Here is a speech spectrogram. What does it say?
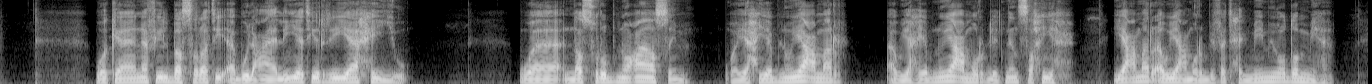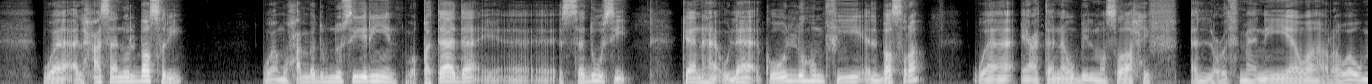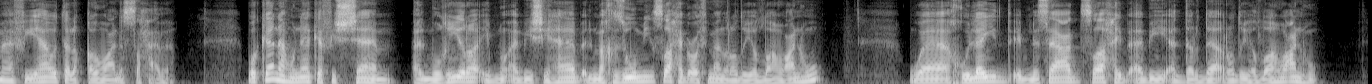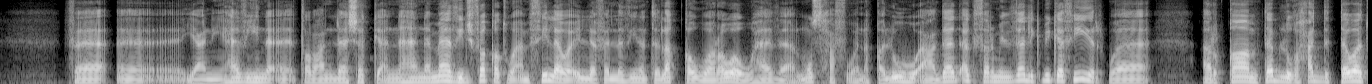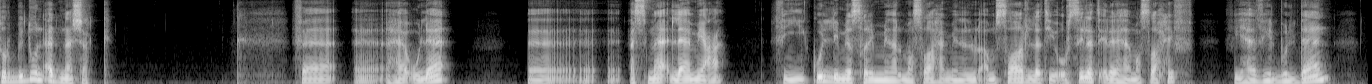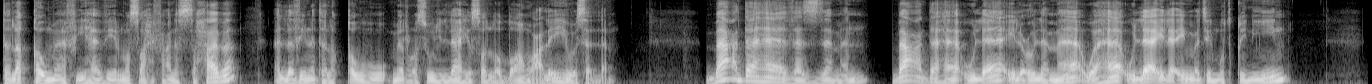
وكان في البصرة أبو العالية الرياحي ونصر بن عاصم ويحيى بن يعمر أو يحيى بن يعمر الاثنين صحيح. يعمر أو يعمر بفتح الميم وضمها. والحسن البصري ومحمد بن سيرين وقتادة آه، السدوسي كان هؤلاء كلهم في البصرة واعتنوا بالمصاحف العثمانية ورووا ما فيها وتلقوه عن الصحابة. وكان هناك في الشام المغيرة ابن أبي شهاب المخزومي صاحب عثمان رضي الله عنه وخليد ابن سعد صاحب أبي الدرداء رضي الله عنه. ف آه، يعني هذه طبعا لا شك أنها نماذج فقط وأمثلة وإلا فالذين تلقوا ورووا هذا المصحف ونقلوه أعداد أكثر من ذلك بكثير وأرقام تبلغ حد التواتر بدون أدنى شك. فهؤلاء آه، أسماء لامعة في كل مصر من المصاحف من الأمصار التي أرسلت إليها مصاحف في هذه البلدان تلقوا ما في هذه المصاحف عن الصحابة الذين تلقوه من رسول الله صلى الله عليه وسلم. بعد هذا الزمن بعد هؤلاء العلماء وهؤلاء الأئمة المتقنين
